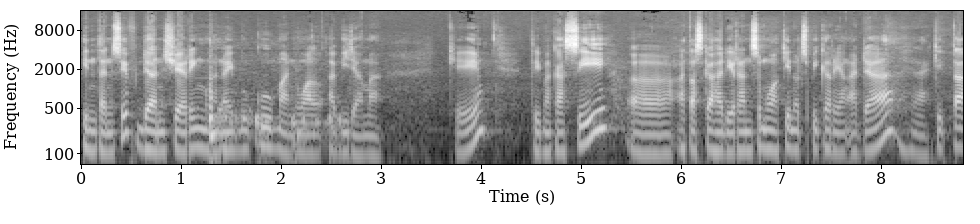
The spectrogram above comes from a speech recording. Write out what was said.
intensif dan sharing mengenai buku manual Abidama. Oke. Okay. Terima kasih uh, atas kehadiran semua keynote speaker yang ada. Nah, kita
